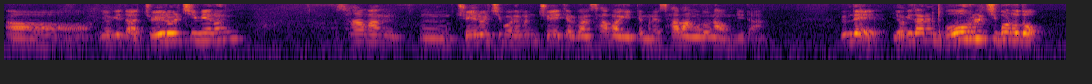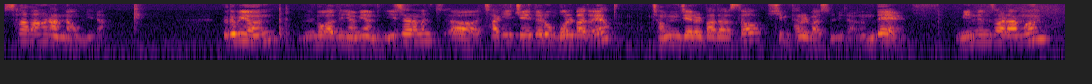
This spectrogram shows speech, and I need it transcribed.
어, 여기다 죄를 지면은 사망 음, 죄를 집어넣으면 죄의 결과는 사망이기 때문에 사망으로 나옵니다. 근데 여기다는 뭐를 집어넣어도 사망은 안 나옵니다. 그러면 뭐가 되냐면 이 사람은 어, 자기 죄대로 뭘 받아요? 정죄를 받아서 심판을 받습니다. 근데 믿는 사람은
